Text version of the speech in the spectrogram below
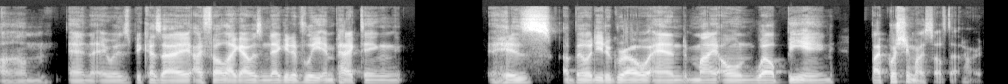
um, and it was because I, I felt like I was negatively impacting his ability to grow and my own well being by pushing myself that hard.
